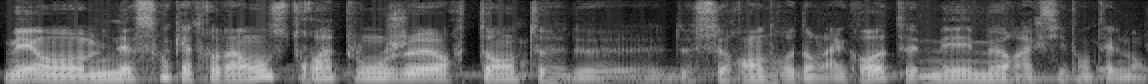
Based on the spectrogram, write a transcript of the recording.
Mais en 1991, trois plongeurs tentent de, se rendre dans la grotte, mais meurent accidentellement.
